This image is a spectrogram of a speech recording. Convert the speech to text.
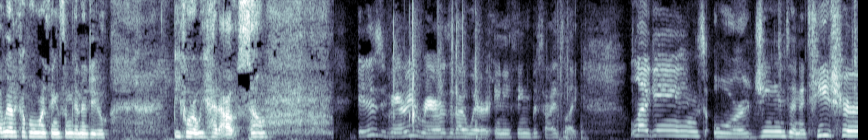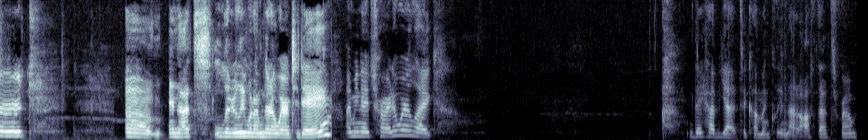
I've got a couple more things I'm gonna do before we head out, so. It is very rare that I wear anything besides like leggings or jeans and a t-shirt. Um, and that's literally what I'm gonna wear today. I mean, I try to wear like, they have yet to come and clean that off. That's from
